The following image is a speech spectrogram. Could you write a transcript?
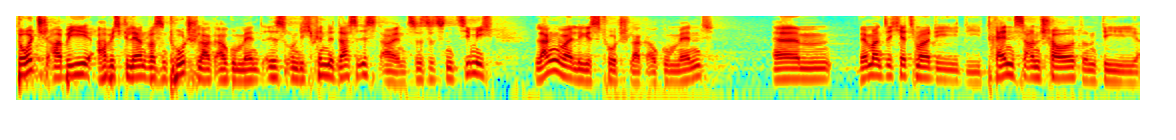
Deutsch-Abi habe ich gelernt, was ein Totschlagargument ist und ich finde, das ist eins. Das ist ein ziemlich langweiliges Totschlagargument. Ähm, wenn man sich jetzt mal die, die Trends anschaut und die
